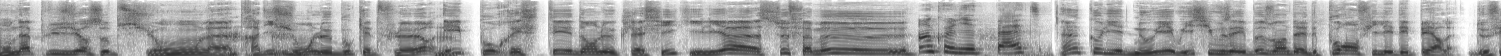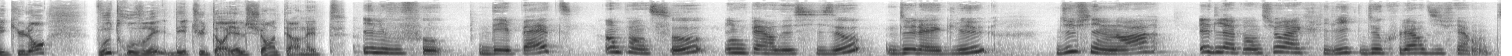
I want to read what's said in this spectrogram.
On a plusieurs options, la tradition, le bouquet de fleurs, Mm. et pour rester dans le classique, il y a ce fameux Un collier de pâtes, Un collier de nouilles, et oui, si vous avez besoin d'aide pour enfiler des perles de féculents, vous trouverez des tutoriels sur Internet. il vous faut des pâtes, un pinceau, une paire de ciseaux, de la glu, du fil noir et de la peinture acrylique de couleurs différentes.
